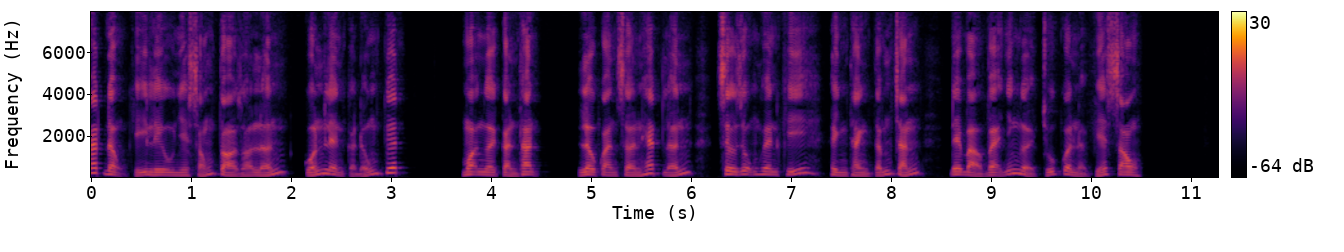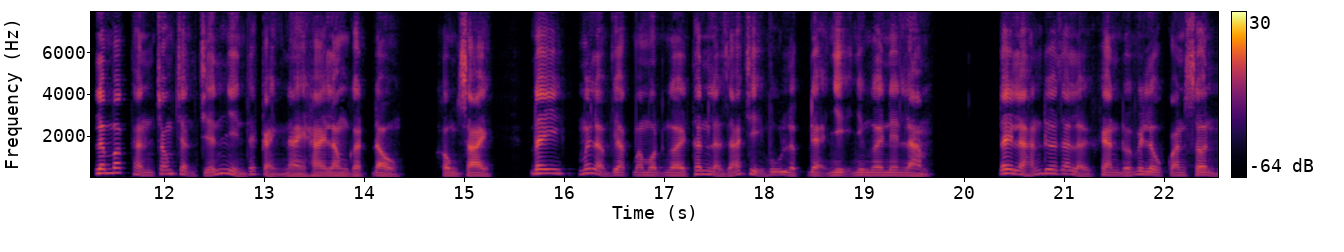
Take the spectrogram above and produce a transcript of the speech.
phát động khí lưu như sóng to gió lớn, cuốn lên cả đống tuyết. Mọi người cẩn thận, Lâu Quan Sơn hét lớn, sử dụng huyền khí hình thành tấm chắn để bảo vệ những người trú quân ở phía sau. Lâm Bắc Thần trong trận chiến nhìn thấy cảnh này hài lòng gật đầu. Không sai, đây mới là việc mà một người thân là giá trị vũ lực đệ nhị như ngươi nên làm. Đây là hắn đưa ra lời khen đối với Lâu Quan Sơn.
